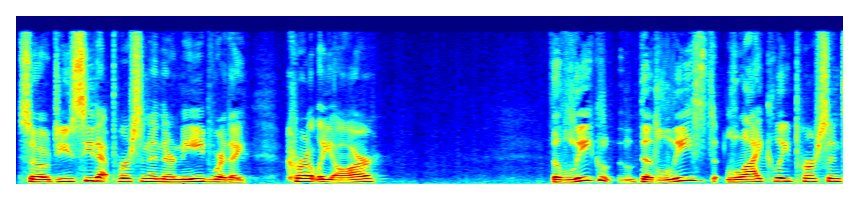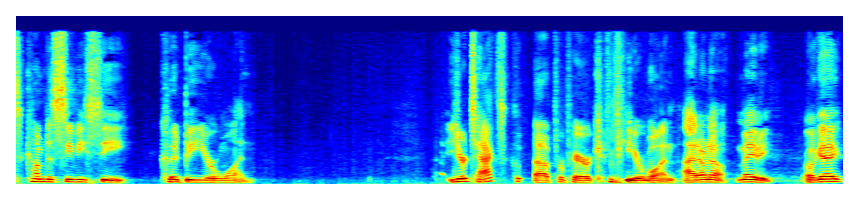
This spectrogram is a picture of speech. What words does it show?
So, do you see that person in their need where they currently are? The, le- the least likely person to come to CVC could be your one. Your tax uh, preparer could be your one. I don't know. Maybe. Okay?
